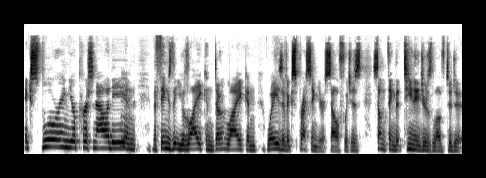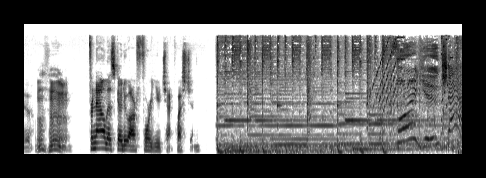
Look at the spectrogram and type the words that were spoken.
exploring your personality mm. and the things that you like and don't like and ways of expressing yourself, which is something that teenagers love to do. Mm-hmm. For now, let's go to our For You Chat question. For You Chat.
